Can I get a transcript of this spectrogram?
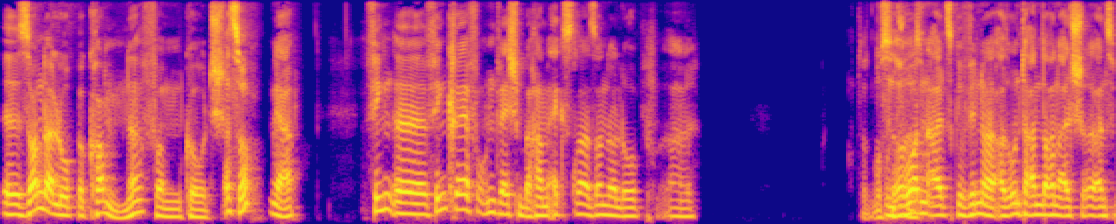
äh, Sonderlob bekommen, ne, vom Coach. Ach so? Ja. Fink, äh, Finkgräfe und Weschenbach haben extra Sonderlob äh, Das muss und wurden als Gewinner, also unter anderem als, als,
